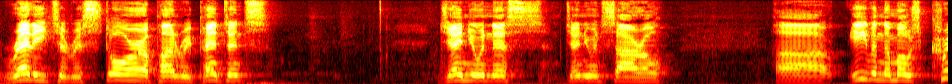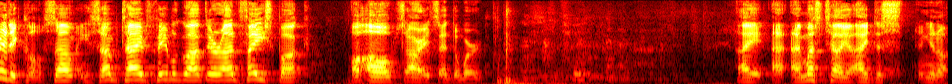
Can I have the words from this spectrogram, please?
ready to restore upon repentance, genuineness, genuine sorrow. Uh, even the most critical. Some sometimes people go out there on Facebook. Uh oh, sorry, I said the word. I, I, I must tell you, I just, you know,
